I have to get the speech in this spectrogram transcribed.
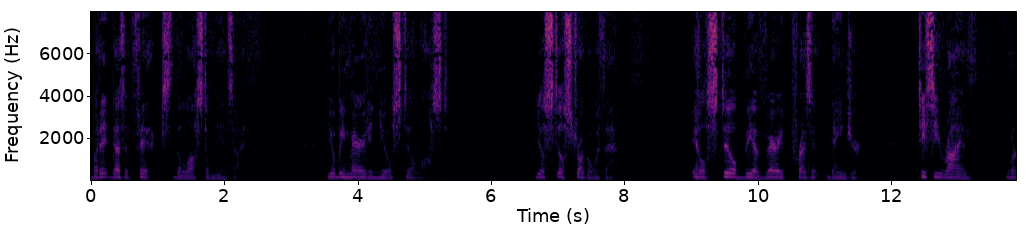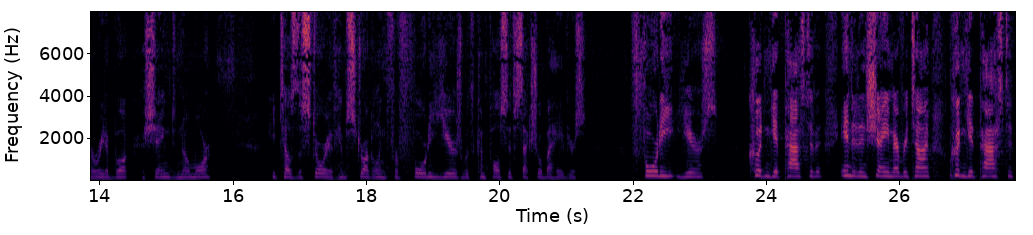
but it doesn't fix the lust on the inside. You'll be married and you'll still lust you'll still struggle with that. It'll still be a very present danger. T.C. Ryan, you want to read a book, Ashamed No More? He tells the story of him struggling for 40 years with compulsive sexual behaviors. 40 years couldn't get past it, ended in shame every time, couldn't get past it,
